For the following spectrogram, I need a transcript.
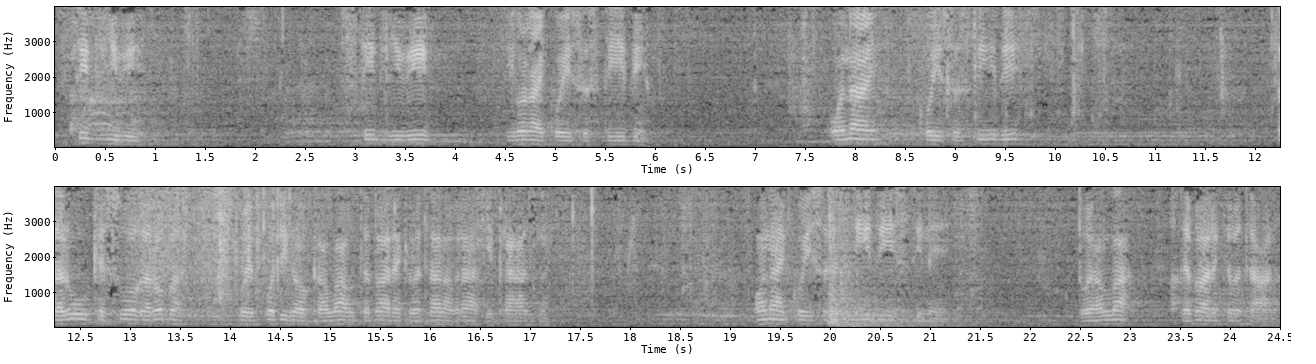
Stidljivi. Stidljivi ili onaj koji se stidi. Onaj koji se stidi da ruke svoga roba koje je podigao ka Allahu te barek vetala vrati prazne. Onaj koji se ne stidi istine, to je Allah te barek vetala.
